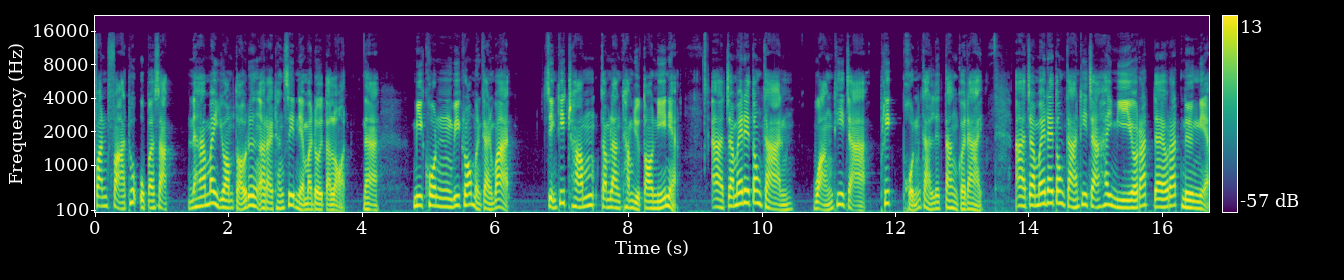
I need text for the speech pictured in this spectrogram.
ฟันฝ่าทุกอุปสรรคนะฮะไม่ยอมต่อเรื่องอะไรทั้งสิ้นเนี่ยมาโดยตลอดนะฮะมีคนวิเคราะห์เหมือนกันว่า สิ่งที่ทรัมป์กำลังทำอยู่ตอนนี้เนี่ยอาจจะไม่ได้ต้องการหวังที่จะ พลิกผลการเลือกตั้งก็ได้ อาจจะไม่ได้ต้องการที่จะให้มีรัฐใดรัฐหนึ่งเนี่ย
